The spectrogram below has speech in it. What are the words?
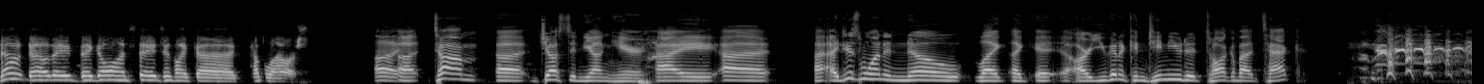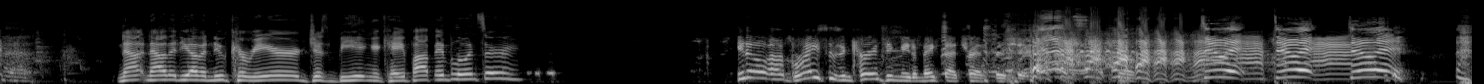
No, no, they they go on stage in like a couple hours. Uh, Uh, Tom, uh, Justin Young here. I uh, I I just want to know, like, like, uh, are you going to continue to talk about tech? now, now that you have a new career, just being a K-pop influencer. You know, uh, Bryce is encouraging me to make that transition. "Do it, do it, do it."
